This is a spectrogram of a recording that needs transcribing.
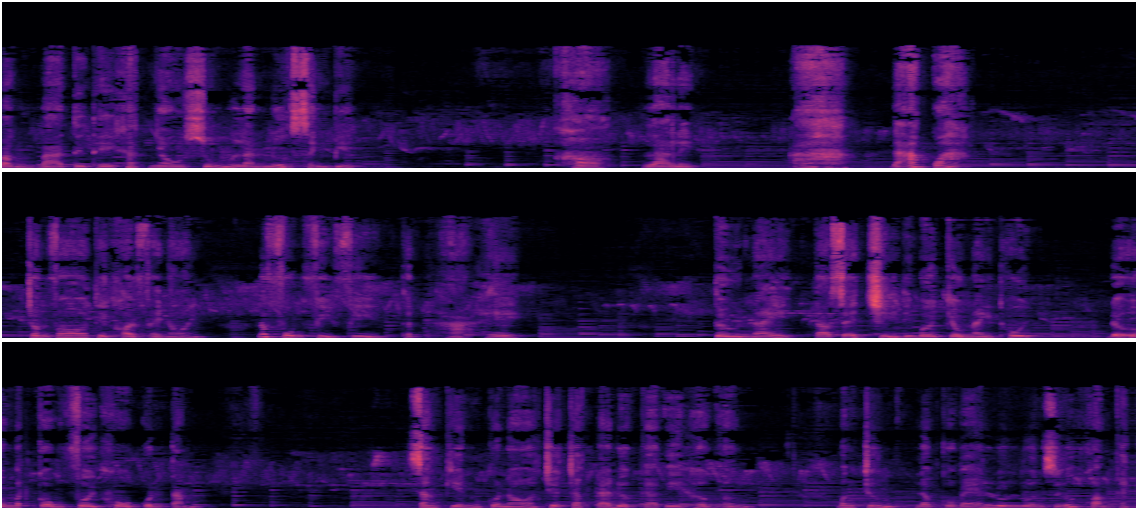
bằng ba tư thế khác nhau xuống làn nước xanh biếc. Kho la lên. À, đã quá! Tròn vo thì khỏi phải nói, nó phun phì phì thật hả hê. Từ nay tao sẽ chỉ đi bơi kiểu này thôi, đỡ mất công phơi khô quần tắm. Sáng kiến của nó chưa chắc đã được Gabi hưởng ứng. Bằng chứng là cô bé luôn luôn giữ khoảng cách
